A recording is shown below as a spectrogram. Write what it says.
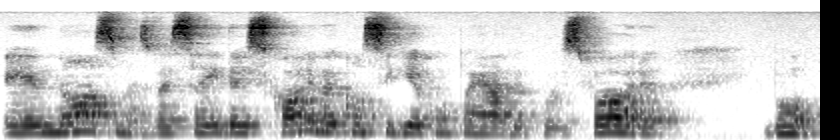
É, nossa, mas vai sair da escola e vai conseguir acompanhar depois fora? Bom,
